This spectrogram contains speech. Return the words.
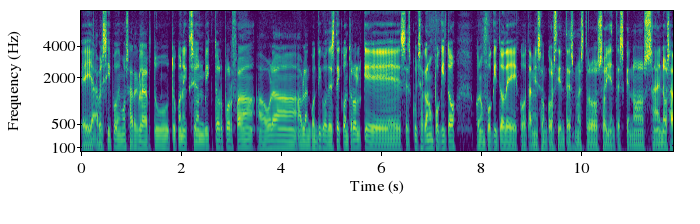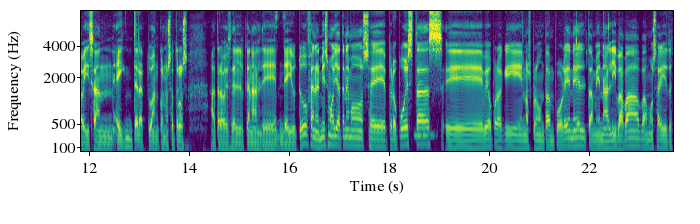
Eh, a ver si podemos arreglar tu, conexión, Víctor, porfa. Ahora hablan contigo desde control que se escucha con un poquito con un poquito de eco. También son conscientes nuestros oyentes que nos, eh, nos avisan e interactúan con nosotros a través del canal de, YouTube. En el mismo ya tenemos eh, propuestas. veo por aquí, nos preguntan por Enel, también Alibaba. Vamos a ir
